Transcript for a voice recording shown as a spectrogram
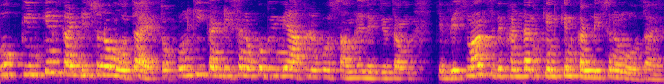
वो किन किन कंडीशनों में होता है? तो उनकी कंडीशनों को भी मैं आप लोगों को सामने लिख देता हूँ कि विस्मांश विखंडन किन किन कंडीशनों में होता है।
